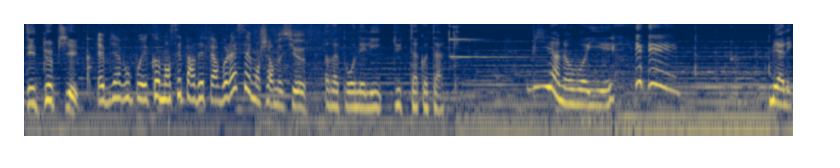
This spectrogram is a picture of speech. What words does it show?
des deux pieds. Eh bien, vous pouvez commencer par défaire vos lacets, mon cher monsieur. Répond Nelly du tac au tac. Envoyé. mais allez,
